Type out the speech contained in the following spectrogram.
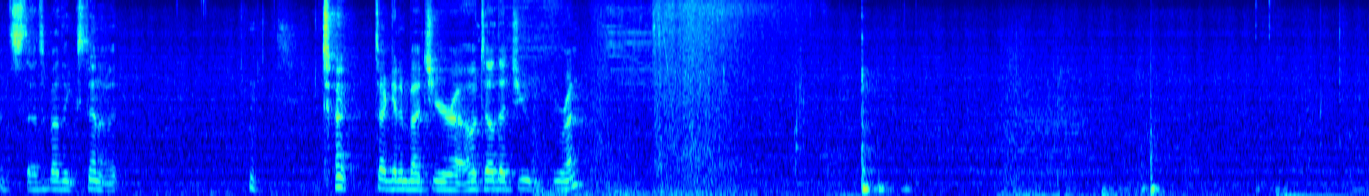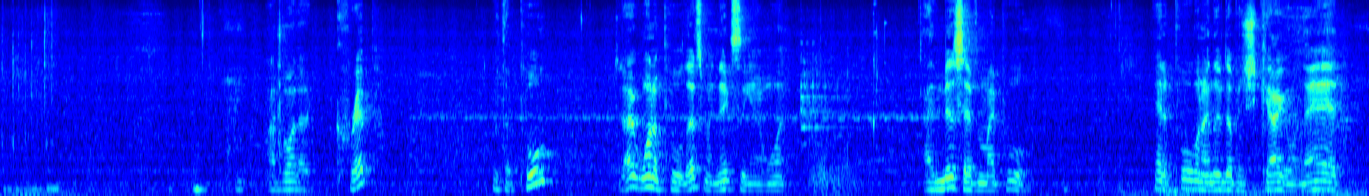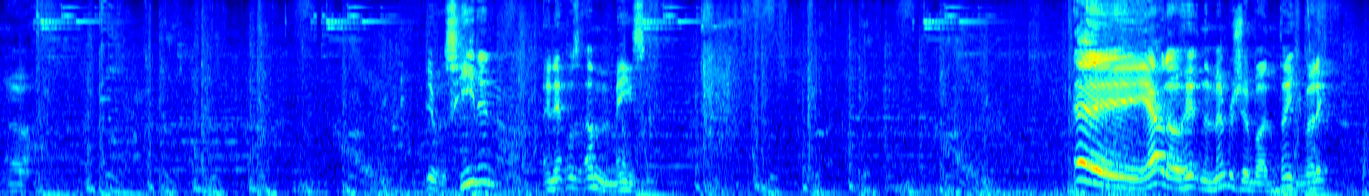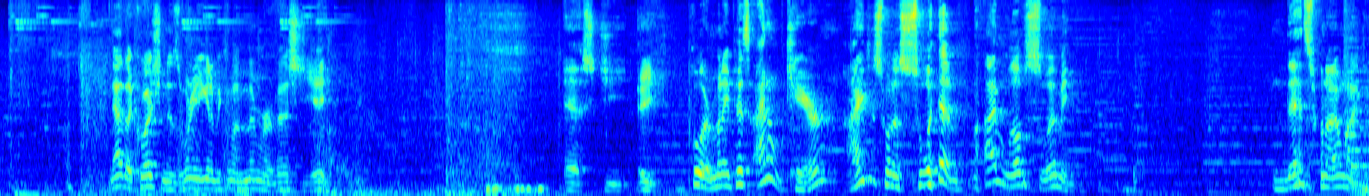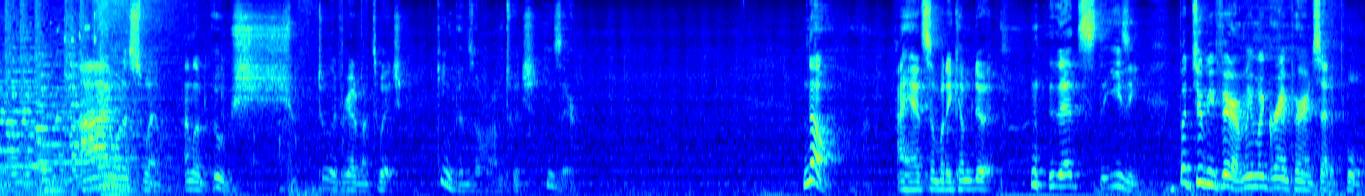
That's that's about the extent of it. Talking about your uh, hotel that you you run. I bought a crib with a pool. Did I want a pool? That's my next thing I want. I miss having my pool. I had a pool when I lived up in Chicago, and that. Oh. It was heated, and it was amazing. Hey, Aldo hitting the membership button. Thank you, buddy. Now the question is, when are you going to become a member of SGA? SGA. Pool or money pits? I don't care. I just want to swim. I love swimming. That's what I want to do. I want to swim. I love. Ooh, shoot. Totally forgot about Twitch. Kingpin's over on Twitch. He's there. No, I had somebody come do it. That's the easy. But to be fair, I mean, my grandparents had a pool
